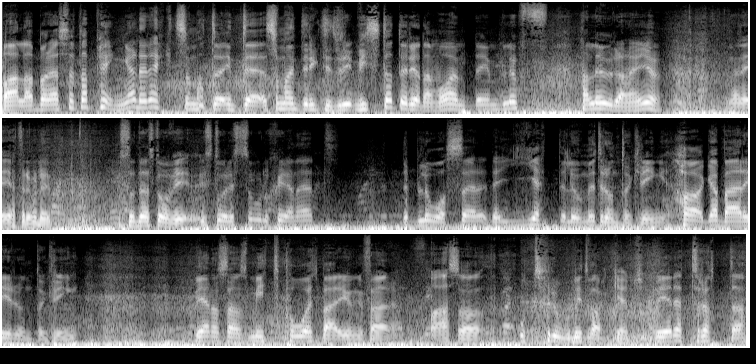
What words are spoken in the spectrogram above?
Och alla börjar sätta pengar direkt som att det inte, som man inte riktigt visste att det redan var en, det är en bluff. Han lurar en ju. Men det är jätteroligt. Så där står vi, vi står i solskenet. Det blåser, det är jättelummigt runt omkring. Höga berg runt omkring. Vi är någonstans mitt på ett berg ungefär. Alltså otroligt vackert. Vi är rätt trötta.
